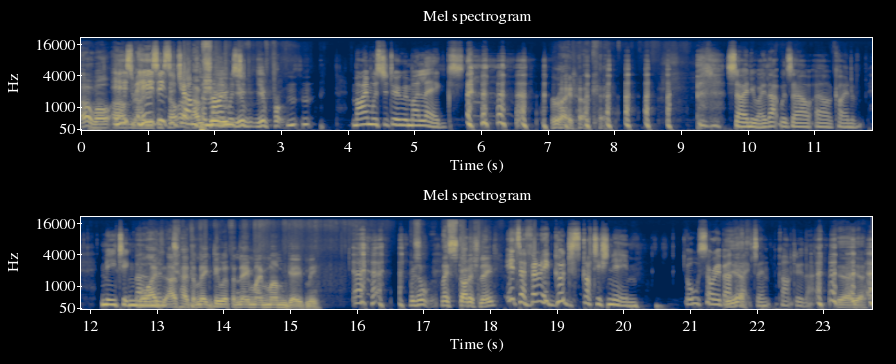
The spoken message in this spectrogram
Oh well. um, His- you his is a tell. I'm sure mine you- was you've, you've pro- Mine was to do with my legs. right. Okay. so anyway, that was our, our kind of meeting Well, moment. I've, I've had to make do with the name my mum gave me, which is a nice Scottish name. It's a very good Scottish name. Oh, sorry about the Yes. accent. Can't do that. Yeah, yeah.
